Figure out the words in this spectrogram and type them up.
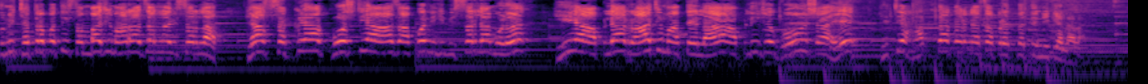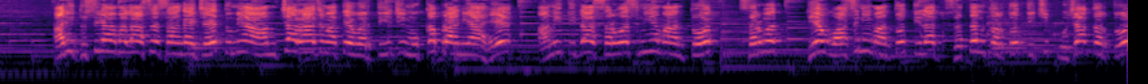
तुम्ही छत्रपती संभाजी महाराजांना विसरलात. ह्या सगळ्या गोष्टी आज आपण ही विसरल्यामुळं ही आपल्या राजमातेला आपली जे घोष आहे हिची हत्या करण्याचा प्रयत्न त्यांनी केलेला आणि दुसरी आम्हाला असं सांगायचंय तुम्ही आमच्या राजमातेवरती जी मुख्य प्राणी आहे आम्ही तिला सर्वस्नीय मानतो सर्व देव वासनी मानतो तिला जतन करतो तिची पूजा करतो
